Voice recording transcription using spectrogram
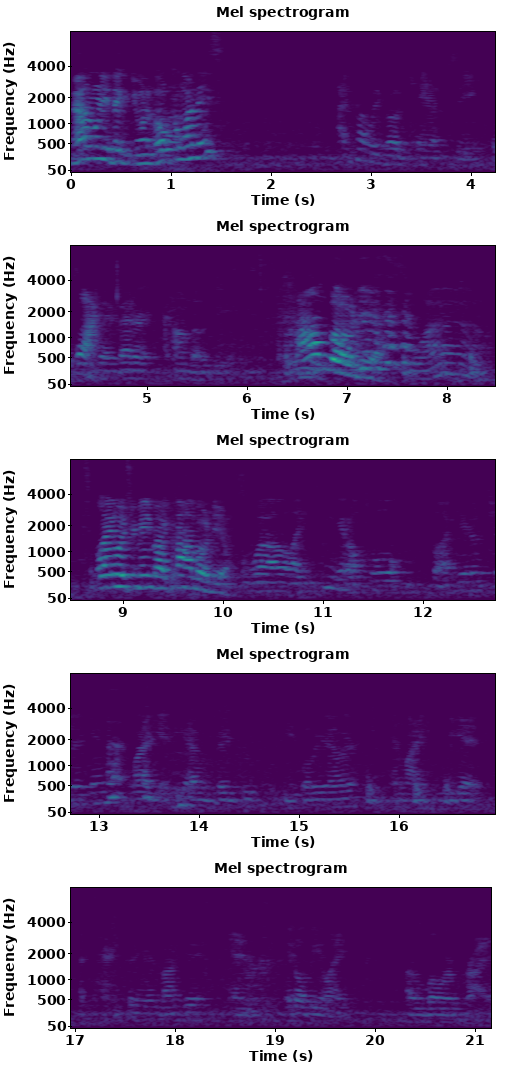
Madeline, what do you think? Do you want to vote for one of these? I'd probably vote KFC. Why? They're better combo deals. Combo deals. Wow. Explain what you mean by combo deals. Well, like you can get a whole bucket of chicken. Like if you have a big group of people together, and like you get a tenth in your bucket, and it'll be like a lower price.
